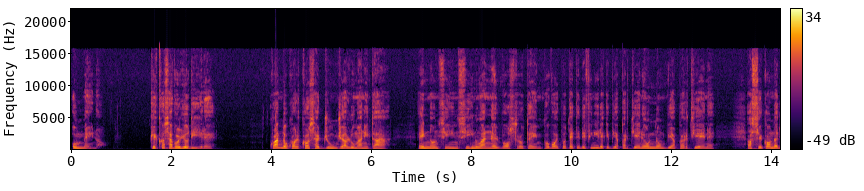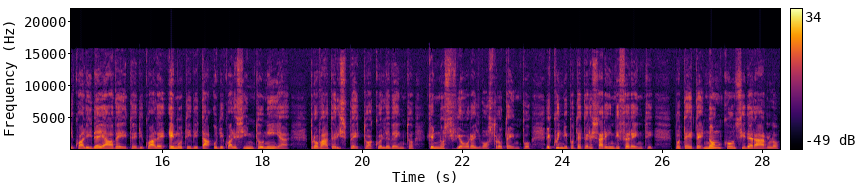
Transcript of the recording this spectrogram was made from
o meno. Che cosa voglio dire? Quando qualcosa giunge all'umanità e non si insinua nel vostro tempo, voi potete definire che vi appartiene o non vi appartiene a seconda di quale idea avete, di quale emotività o di quale sintonia provate rispetto a quell'evento che non sfiora il vostro tempo e quindi potete restare indifferenti, potete non considerarlo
